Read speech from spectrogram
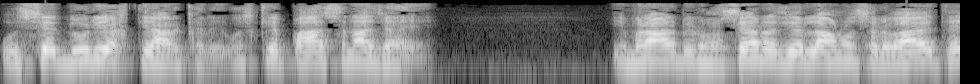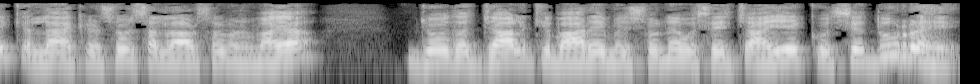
اس سے دوری اختیار کرے، اس کے پاس نہ جائے۔ عمران بن حسین رضی اللہ عنہ سے روایت ہے کہ اللہ کے رسول صلی اللہ علیہ وسلم فرمایا، جو دجال کے بارے میں سنے، اسے چاہیے کہ اس سے دور رہے۔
